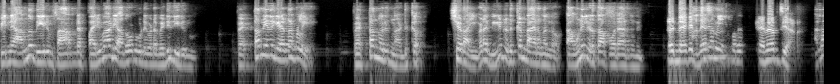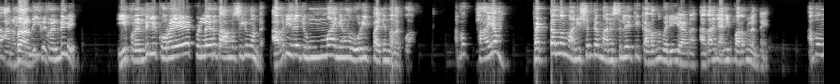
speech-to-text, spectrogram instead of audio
പിന്നെ അന്ന് തീരും സാറിന്റെ പരിപാടി അതോടുകൂടി ഇവിടെ വെടി തീരുന്നു. പെട്ടെന്ന് ഇത് കേട്ടപ്പോഴേ പെട്ടെന്നൊരു നടുക്കം. ചേടാ ഇവിടെ വീട് എടുക്കണ്ടായിരുന്നല്ലോ. ടൗണിൽ എടുത്താ പോരായിരുന്നു നീ." അതേസമയം എനർജിയാണ് അല്ല അതാണ് ഈ ഫ്രണ്ടിൽ ഈ ഫ്രണ്ടിൽ കുറെ പിള്ളേര് താമസിക്കുന്നുണ്ട്. അവർ ഇത് ചുമ്മാ ഇങ്ങനെ ഓടി പഞ്ഞ് നടക്കുക അപ്പൊ ഭയം പെട്ടെന്ന് മനുഷ്യന്റെ മനസ്സിലേക്ക് കടന്നു വരികയാണ്. അതാ ഞാൻ ഈ പറഞ്ഞു വന്നേ അപ്പം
